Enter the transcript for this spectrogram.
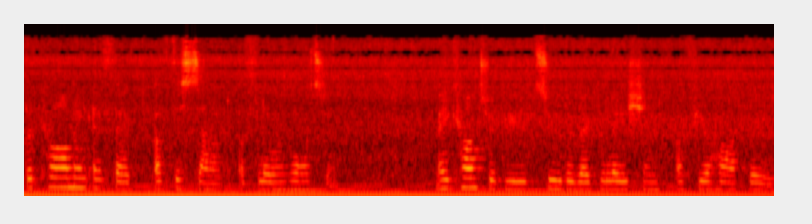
The calming effect of the sound of flowing water may contribute to the regulation of your heart rate.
